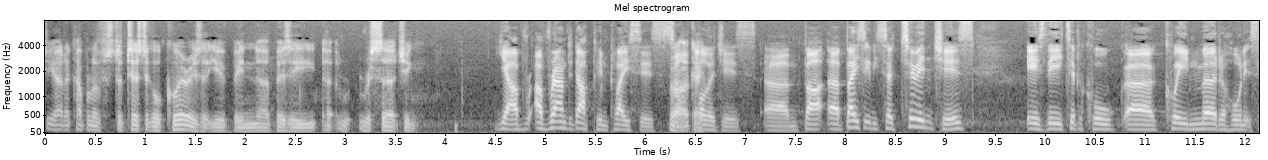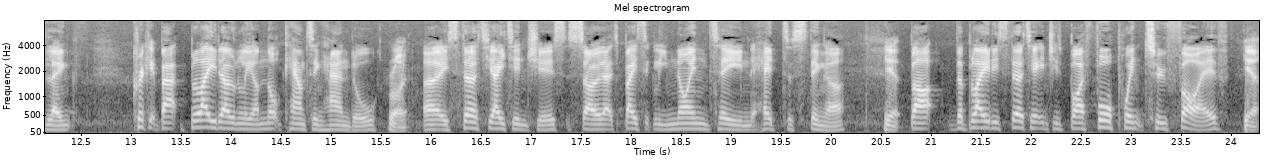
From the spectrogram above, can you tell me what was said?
you had a couple of statistical queries that you've been uh, busy uh, researching. Yeah, I've, I've, rounded up in places, so right, okay. apologies. Um, but uh, basically, so two inches is the typical uh, Queen murder hornet's length. Cricket bat, blade only, I'm not counting handle. Right. Uh, is 38 inches, so that's basically 19 head to stinger. Yeah. But the blade is 38 inches by 4.25. Yeah.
